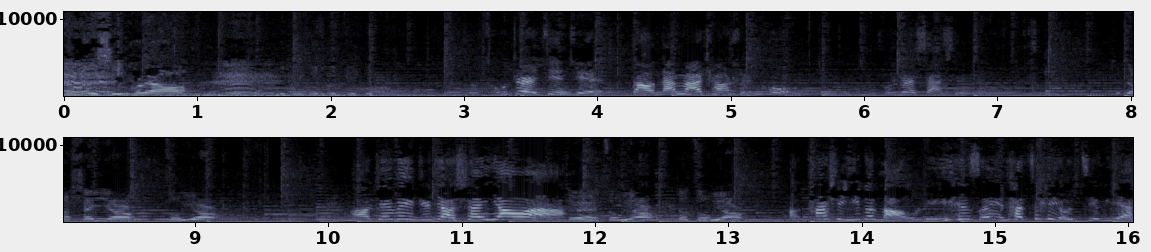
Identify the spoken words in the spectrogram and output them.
志们辛苦了。就从这儿进去到南马场水库，从这儿下去。这叫山腰，走腰。啊，这位置叫山腰啊。对，走腰叫走腰。他是一个老驴，所以他最有经验。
